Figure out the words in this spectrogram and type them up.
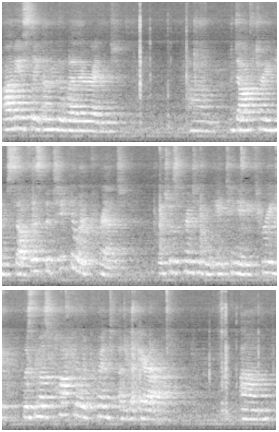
obviously under the weather and um, doctoring himself. This particular print, which was printed in 1883, was the most popular print of the era. Um,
